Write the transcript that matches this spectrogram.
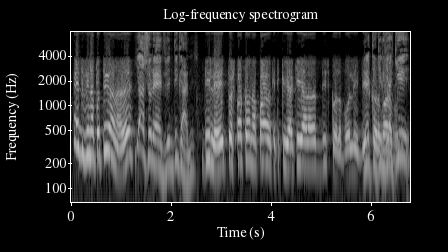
Έντβιν από Τύρανα, ρε. Γεια σου ρε Έντβιν, τι κάνεις; Τι λέει, προσπαθώ να πάω και την Κυριακή, αλλά δύσκολο πολύ. Για την Δύσκολο πάρα πολύ. Κυριακή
